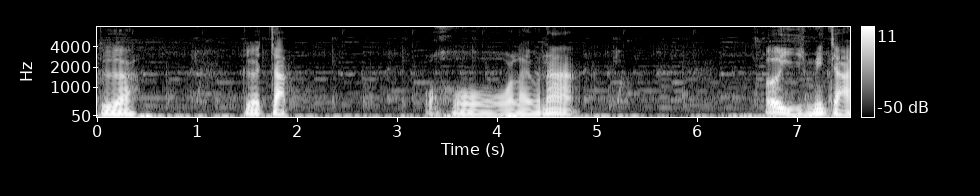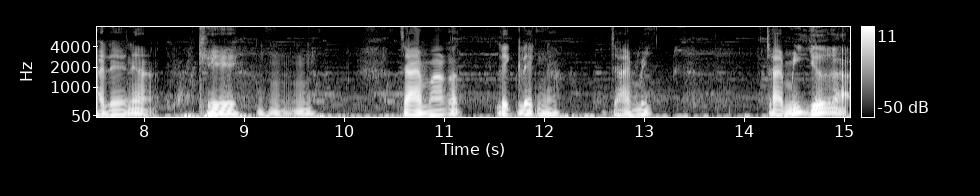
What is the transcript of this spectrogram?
เกลือ เกลือจัด โอ้โห อะไรวะหน้า เอ้ย ไม่จ่ายเลยเนี่ย เคจ่ายมาก็เล็กๆนะ จ่ายไม่ จ่ายไม่เยอะอะ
